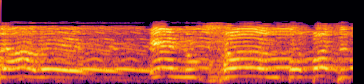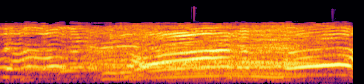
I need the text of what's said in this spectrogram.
جاوے۔ یہ نقصان تو بچ سبحان اللہ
